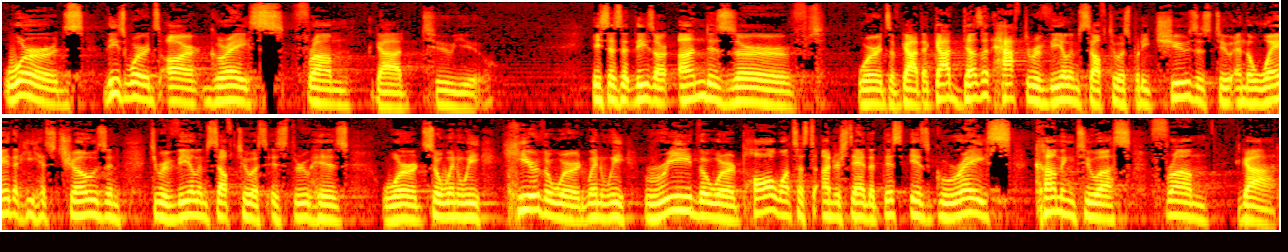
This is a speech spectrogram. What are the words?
words, these words are grace from God to you. He says that these are undeserved words of God. That God doesn't have to reveal himself to us, but he chooses to. And the way that he has chosen to reveal himself to us is through his word. So when we hear the word, when we read the word, Paul wants us to understand that this is grace coming to us from God.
